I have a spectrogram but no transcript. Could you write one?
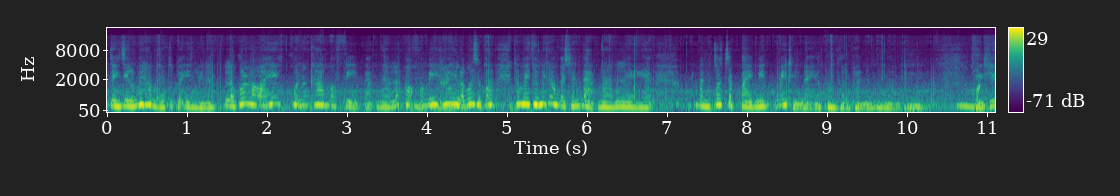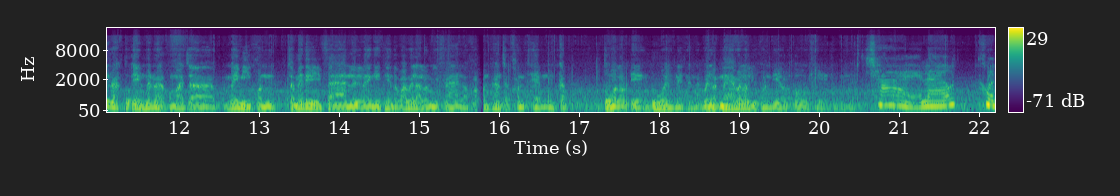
แต่จริงๆเราไม่ทำอย่างนั้นกับตัวเองเลยนะเราก็รอให้คนข้างๆมาฟีดแบบนั้น แล้วพอเขาไม่ให้เราก็รู้สึกว่าทำไมเธอไม่ทำกับฉันแบบนั้นอะไรเงี้ยมันก็จะไปไม่ไม่ถึงไหนความสัมพันธ์นั้นประมาณนั้คนที่รักตัวเองไม่ได้หมายความว่าจะไม่มีคนจะไม่ได้มีแฟนหรืออะไรอย่างงี้เพียงแต่ว่าเวลาเรามีแฟนเราค่อนข้างจะคอนเทนต์กับ ตัวเราเองด้วยในฐานะเวลาแม้ว่าเราอยู่คนเดียวเราก็โอเคถูกไหม ใช่แล้ว คน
